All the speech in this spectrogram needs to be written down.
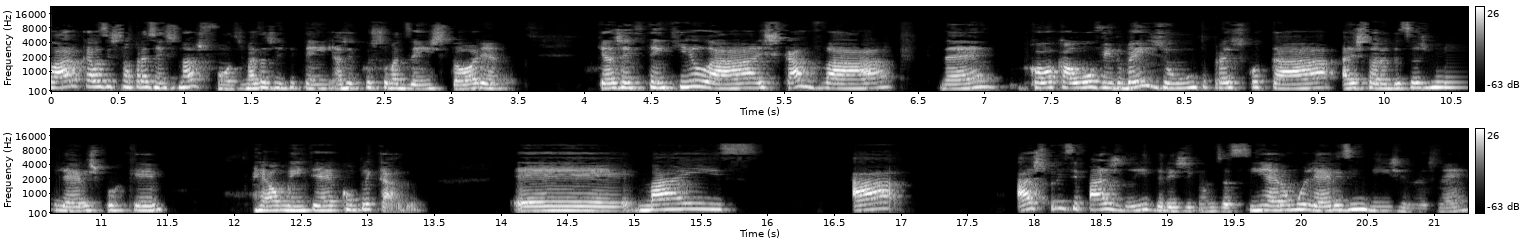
Claro que elas estão presentes nas fontes, mas a gente tem, a gente costuma dizer em história que a gente tem que ir lá, escavar, né, colocar o ouvido bem junto para escutar a história dessas mulheres, porque realmente é complicado. É, mas a, as principais líderes, digamos assim, eram mulheres indígenas, né?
